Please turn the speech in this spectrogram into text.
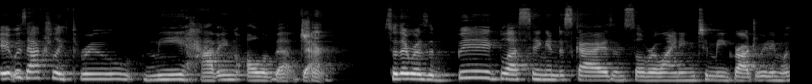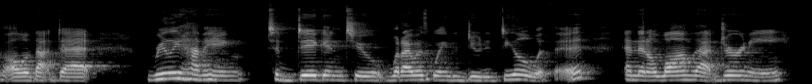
It was actually through me having all of that debt. Sure. So there was a big blessing in disguise and silver lining to me graduating with all of that debt, really having to dig into what I was going to do to deal with it. And then along that journey,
